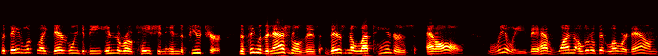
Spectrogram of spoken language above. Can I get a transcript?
but they look like they're going to be in the rotation in the future. The thing with the Nationals is there's no left-handers at all. Really, they have one a little bit lower down,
